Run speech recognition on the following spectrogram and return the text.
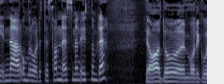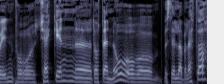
i nærområdet til Sandnes, men utenom det? Ja, da må de gå inn på checkin.no og bestille billetter.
